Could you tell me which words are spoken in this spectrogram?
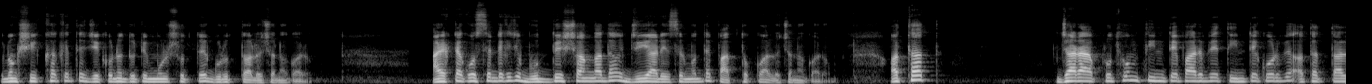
এবং শিক্ষাক্ষেত্রে যে কোনো দুটি মূল সূত্রের গুরুত্ব আলোচনা করো। আরেকটা কোশ্চেন রেখেছি, বুদ্ধির সংজ্ঞা দাও জি আর এসের মধ্যে পার্থক্য আলোচনা করো। অর্থাৎ যারা প্রথম তিনটে পারবে, তিনটে করবে, অর্থাৎ তার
